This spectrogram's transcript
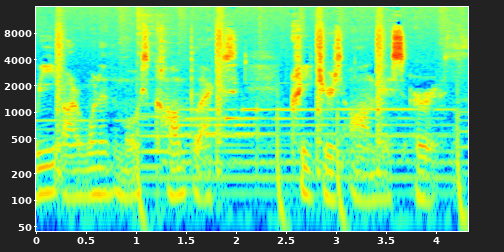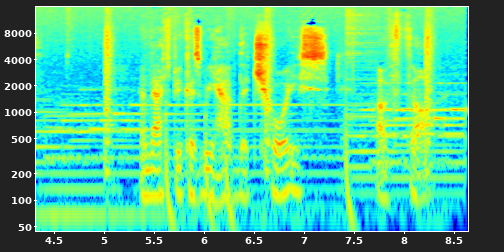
We are one of the most complex creatures on this earth. And that's because we have the choice of thought.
